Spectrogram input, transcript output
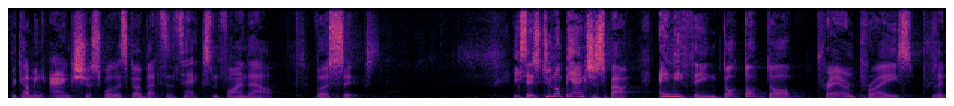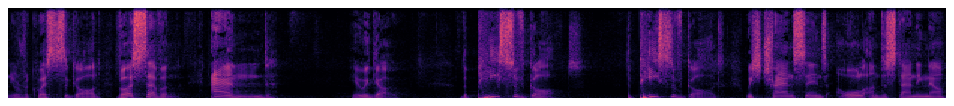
becoming anxious? Well, let's go back to the text and find out. Verse 6. He says, Do not be anxious about anything, dot, dot, dot, prayer and praise, present your requests to God. Verse 7. And, here we go, the peace of God the peace of God, which transcends all understanding. Now,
